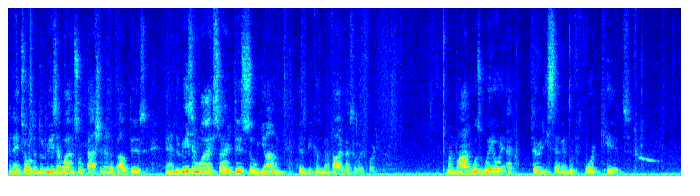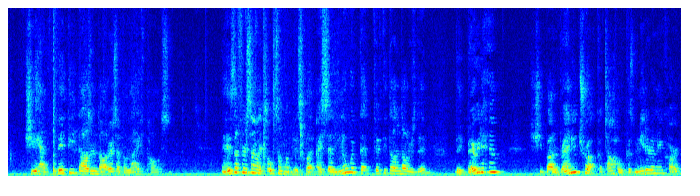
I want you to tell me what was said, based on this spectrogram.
and I told them the reason why I'm so passionate about this and the reason why I started this so young is because my father passed away at 40. My mom was widowed at 37 with four kids. She had $50,000 of a life policy. And it's the first time I told someone this, but I said, you know what that $50,000 did? They buried him. She bought a brand new truck, a Tahoe, because we needed a new car.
